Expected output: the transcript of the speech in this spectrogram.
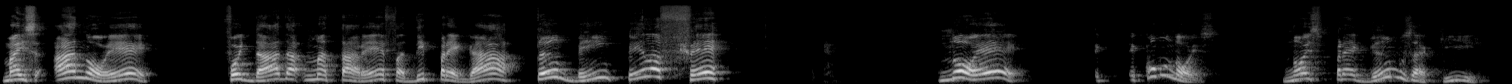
mas a Noé foi dada uma tarefa de pregar também pela fé. Noé, é como nós, nós pregamos aqui,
